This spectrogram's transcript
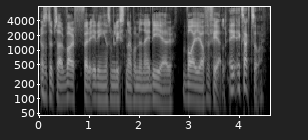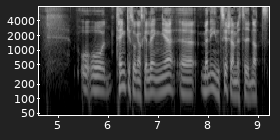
Alltså typ så här, varför är det ingen som lyssnar på mina idéer? Vad är jag för fel? E exakt så. Och, och, tänker så ganska länge, eh, men inser sen med tiden att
